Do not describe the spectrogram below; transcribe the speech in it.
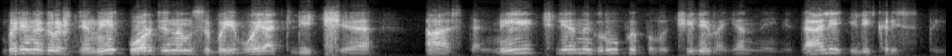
были награждены орденом за боевое отличие, а остальные члены группы получили военные медали или кресты.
